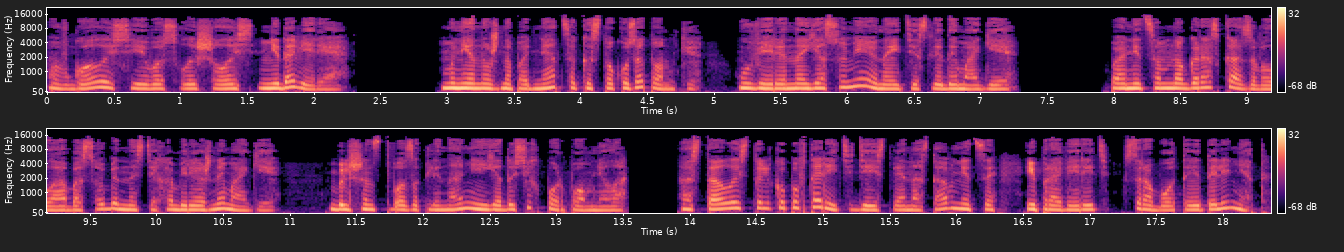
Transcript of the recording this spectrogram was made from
В голосе его слышалось недоверие. «Мне нужно подняться к истоку затонки. Уверена, я сумею найти следы магии». Паница много рассказывала об особенностях обережной магии. Большинство заклинаний я до сих пор помнила. Осталось только повторить действия наставницы и проверить, сработает или нет.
